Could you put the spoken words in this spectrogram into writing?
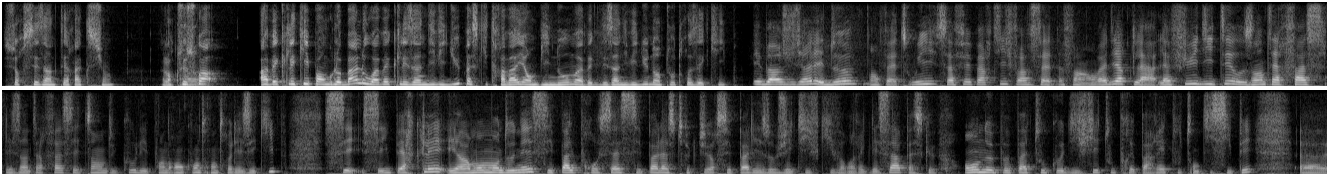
sur ces interactions? Alors que ce soit avec l'équipe en global ou avec les individus, parce qu'ils travaillent en binôme avec des individus dans d'autres équipes Eh ben, je dirais les deux, en fait. Oui, ça fait partie. Enfin, on va dire que la, fluidité aux interfaces, les interfaces étant du coup les points de rencontre entre les équipes, c'est c'est hyper clé. Et à un moment donné, c'est pas le process, c'est pas la structure, c'est pas les objectifs qui vont régler ça, parce que on ne peut pas tout codifier, tout préparer, tout anticiper. Euh,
